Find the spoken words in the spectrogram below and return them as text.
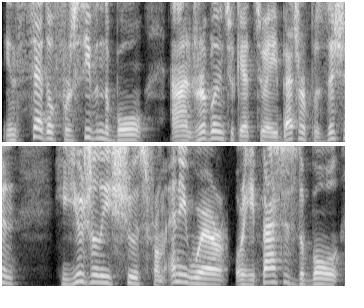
Instead of receiving the ball and dribbling to get to a better position, he usually shoots from anywhere or he passes the ball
